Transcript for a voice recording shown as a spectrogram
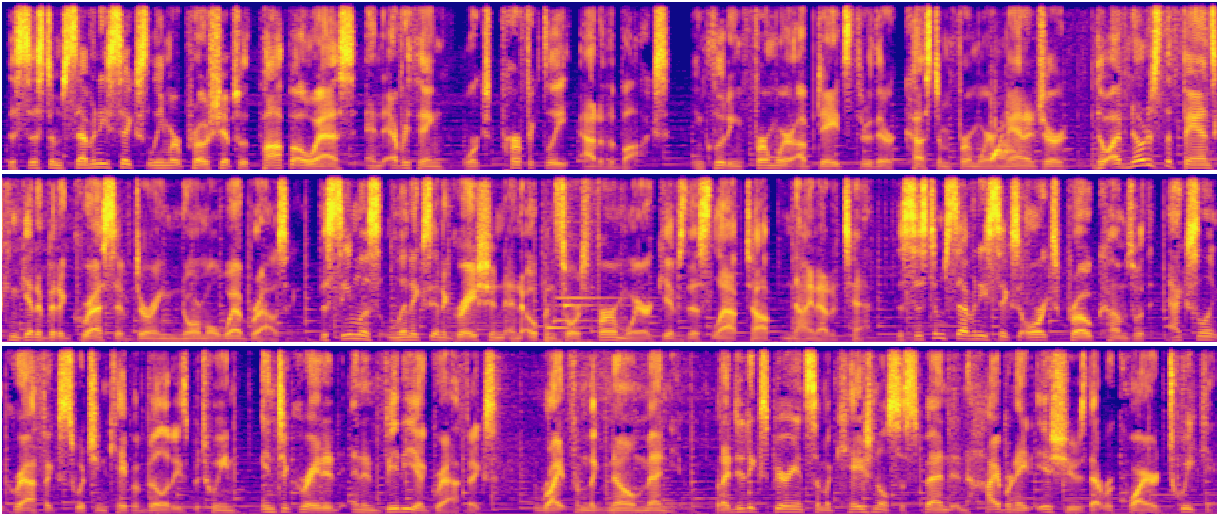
The System 76 Lemur Pro ships with Pop!_OS, and everything works perfectly out of the box, including firmware updates through their custom firmware manager, though I've noticed the fans can get a bit aggressive during normal web browsing. The seamless Linux integration and open source firmware gives this laptop 9 out of 10. The System 76 Oryx Pro comes with excellent graphics switching capabilities between integrated and NVIDIA graphics right from the GNOME menu, but I did experience some occasional suspend and hibernate issues that required tweaking.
